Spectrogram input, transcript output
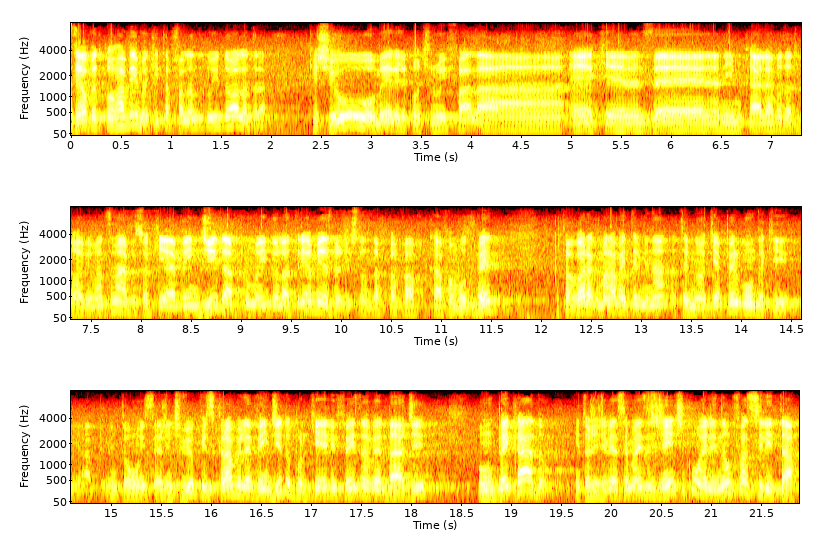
Zé Oved Kohavim, aqui está falando do idólatra. Que o Omer ele continua e fala é que é kohavim a pessoa que é vendida para uma idolatria mesmo. A gente não dá para muito bem. Então agora a vai terminar, terminou aqui a pergunta que então a gente viu que o escravo ele é vendido porque ele fez na verdade um pecado. Então a gente devia ser mais exigente com ele, não facilitar.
